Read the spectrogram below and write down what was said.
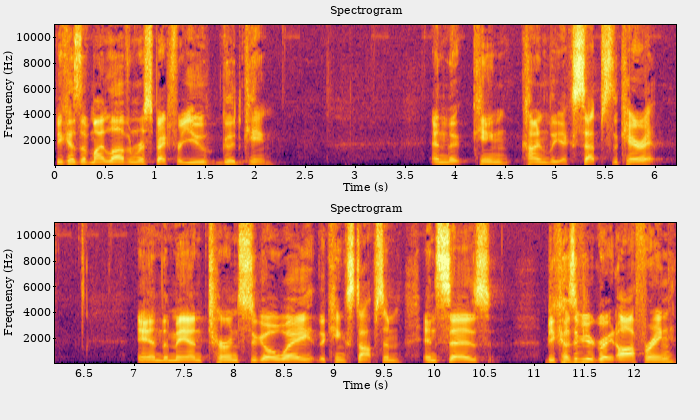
because of my love and respect for you, good king. And the king kindly accepts the carrot, and the man turns to go away. The king stops him and says, because of your great offering,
